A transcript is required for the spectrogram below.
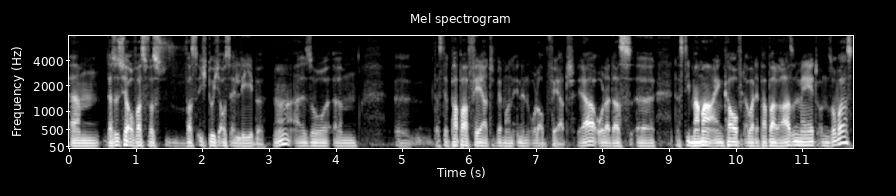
Ähm, das ist ja auch was, was, was ich durchaus erlebe. Ne? Also, ähm, äh, dass der Papa fährt, wenn man in den Urlaub fährt, ja, oder dass, äh, dass die Mama einkauft, aber der Papa Rasen mäht und sowas,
